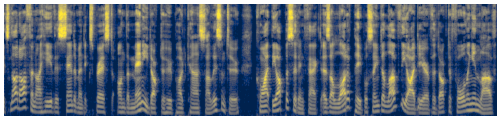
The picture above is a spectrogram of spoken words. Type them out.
It's not often I hear this sentiment expressed on the many Doctor Who podcasts I listen to, quite the opposite in fact, as a lot of people seem to love the idea of the Doctor falling in love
